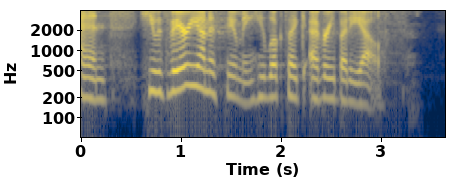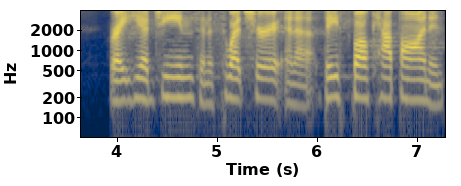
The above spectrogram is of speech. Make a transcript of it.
and he was very unassuming. He looked like everybody else right? He had jeans and a sweatshirt and a baseball cap on, and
